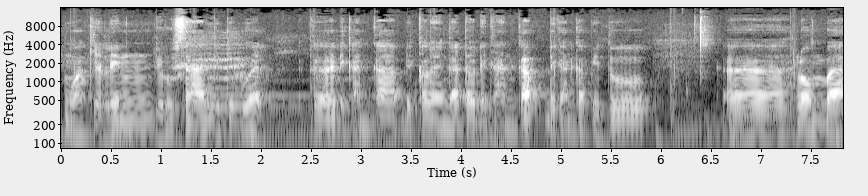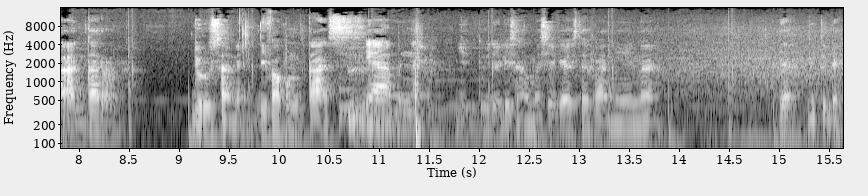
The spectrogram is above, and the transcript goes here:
mewakilin jurusan gitu buat ke Dekan Cup. De- Kalau yang nggak tahu Dekan Cup, Dekan Cup itu eh, lomba antar jurusan ya di fakultas. Ya benar. gitu. Jadi sama sih kayak Stefani nah ya gitu deh.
